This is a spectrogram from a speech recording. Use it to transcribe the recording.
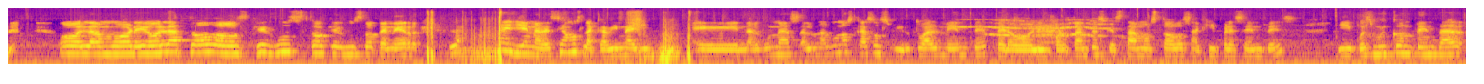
Hola, More, hola a todos. Qué gusto, qué gusto tener la cabina llena. Decíamos la cabina en, algunas, en algunos casos virtualmente, pero lo importante es que estamos todos aquí presentes y pues muy contenta,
